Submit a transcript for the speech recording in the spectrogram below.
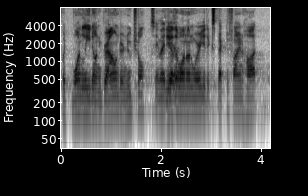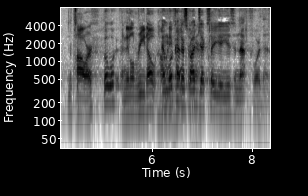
put one lead on ground or neutral. Same idea. The other one on where you'd expect to find hot power. But what, and it'll read out how and what kind of projects are, you using that for then?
